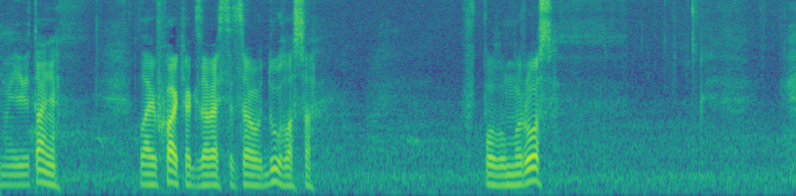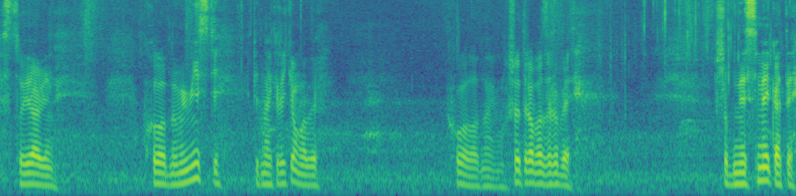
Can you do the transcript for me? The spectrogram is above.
Мої вітання. Лайфхак, як завести цього Дугласа в полумороз. Стояв він в холодному місці під накриттям, але холодно йому. Що треба зробити? Щоб не смикати,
